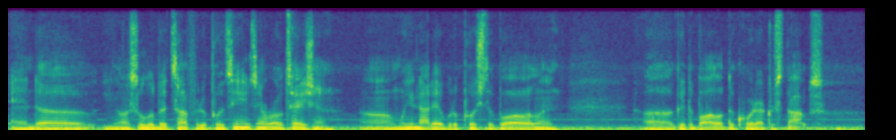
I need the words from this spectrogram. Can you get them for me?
And uh, you know it's a little bit tougher to put teams in rotation um, when you're not able to push the ball and uh, get the ball up the court after stops.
